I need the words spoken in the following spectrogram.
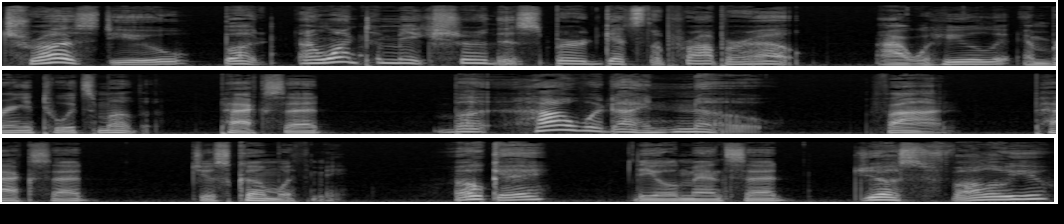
trust you, but I want to make sure this bird gets the proper help. I will heal it and bring it to its mother, Pax said. But how would I know? Fine, Pax said. Just come with me. Okay, the old man said. Just follow you?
